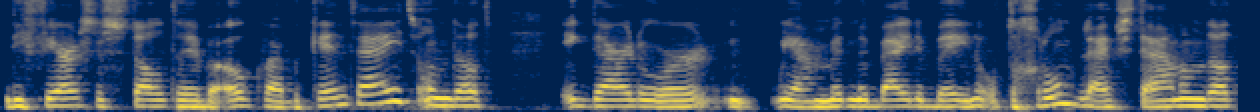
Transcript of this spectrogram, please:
diverse stal te hebben, ook qua bekendheid. Omdat ik daardoor ja, met mijn beide benen op de grond blijf staan. Omdat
